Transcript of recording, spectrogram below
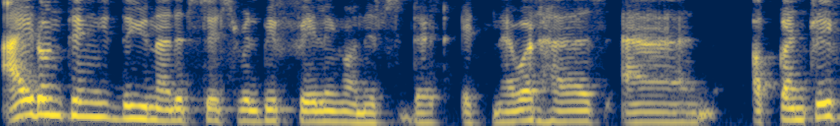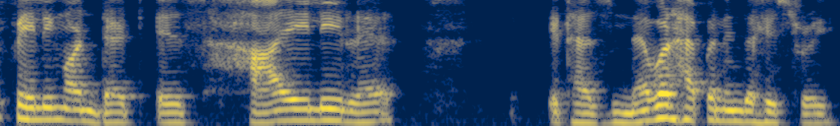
I don't think the united states will be failing on its debt. It never has and a country failing on debt is highly rare. It has never happened in the history.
